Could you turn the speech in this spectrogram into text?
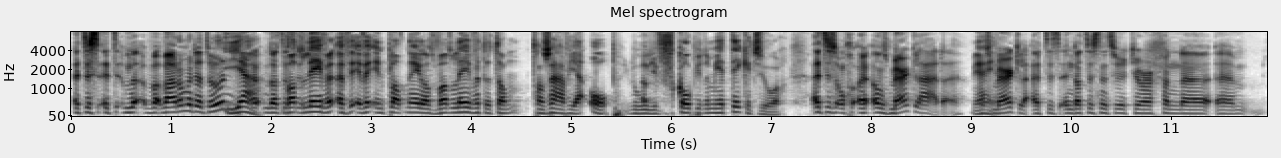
Het is het, waarom we dat doen? Ja, Omdat wat levert, in plat Nederlands, wat levert het dan Transavia op? Ik bedoel, je verkoop je er meer tickets door? Het is on, ons merkladen. Ja, ons ja. merkladen. Het is, en dat is natuurlijk heel erg van... Uh, um,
